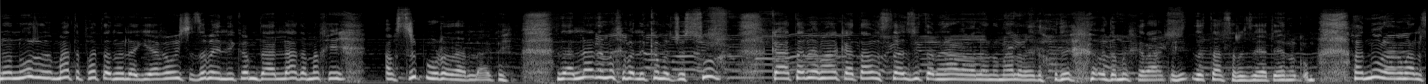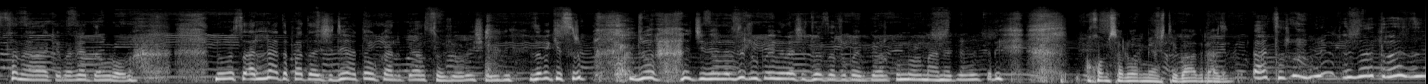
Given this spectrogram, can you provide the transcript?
نو نور ما ته پته نه لګي هغه وایي چې زه به یې لیکم د الله د مخې او صرف وړه د الله کوي د الله د مخې به لیکم چې څو کاته به ما کاته او ستا زوی ته مې اړوله نو ما له به د خدای د مخې راکړي زه تا سره زیات نه کوم نور هغه ما له څه نه راکړي بغیر د وړو نو اوس الله ته پته چې دې اتو کال کې هر څو جوړې شوي دي زه به کې صرف دوه چې زر روپۍ مې راشي دوه زر روپۍ به ورکوم نور ما نه دي ورکړي خو هم څلور میاشتې بعد راځي اترامي نجات راځي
